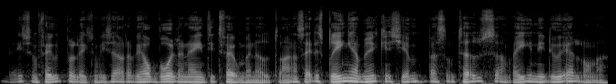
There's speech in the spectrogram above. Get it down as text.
Det är som fotboll, liksom. vi, säger det, vi har bollen en till två minuter. Annars är det springa mycket, kämpa som tusan, vara in i duellerna.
